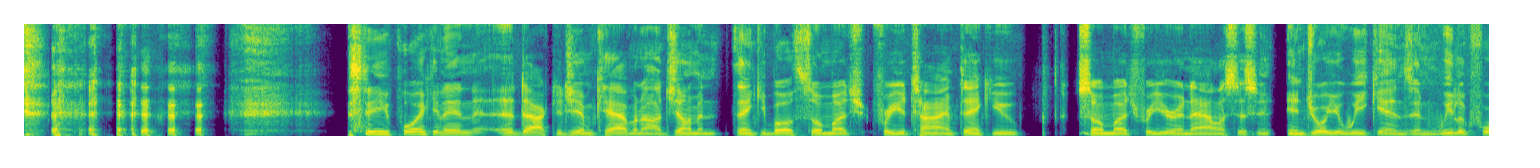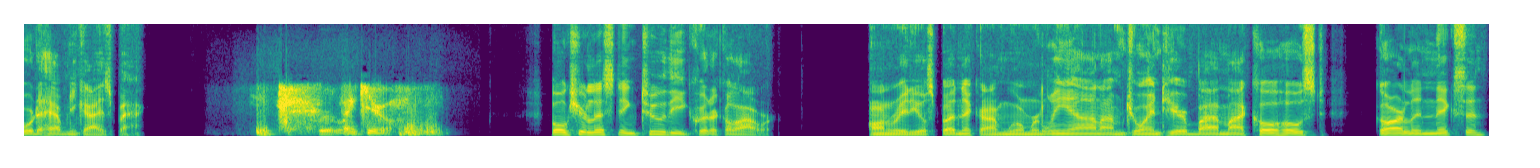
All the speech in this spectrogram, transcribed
Steve Poikonen uh, Dr. Jim Kavanagh, gentlemen, thank you both so much for your time. Thank you so much for your analysis. And enjoy your weekends, and we look forward to having you guys back. Thank you. Folks, you're listening to the Critical Hour on Radio Sputnik. I'm Wilmer Leon. I'm joined here by my co host, Garland Nixon.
